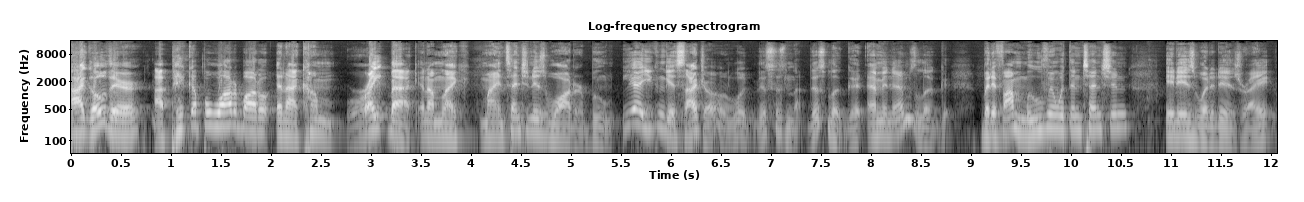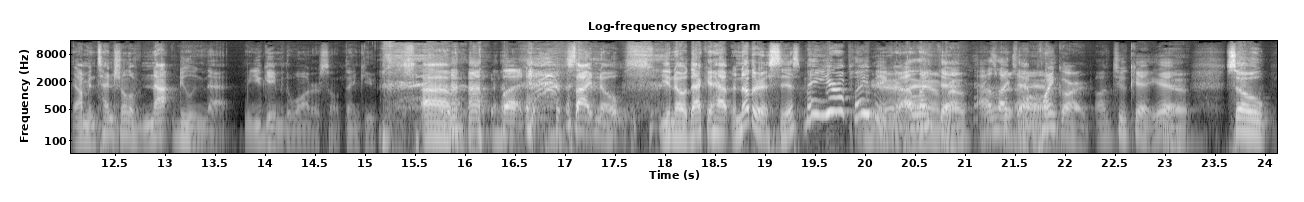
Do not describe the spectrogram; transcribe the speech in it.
I go there, I pick up a water bottle, and I come right back, and I'm like, my intention is water. Boom. Yeah, you can get sidetracked. Oh, look, this is not. This look good. M and M's look good. But if I'm moving with intention, it is what it is, right? I'm intentional of not doing that. I mean, you gave me the water, so thank you. Um, but side note, you know that could happen. Another assist, man. You're a playmaker. Yeah, I I like am, that. bro. I like that. Point guard on 2K. Yeah. Yeah. So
